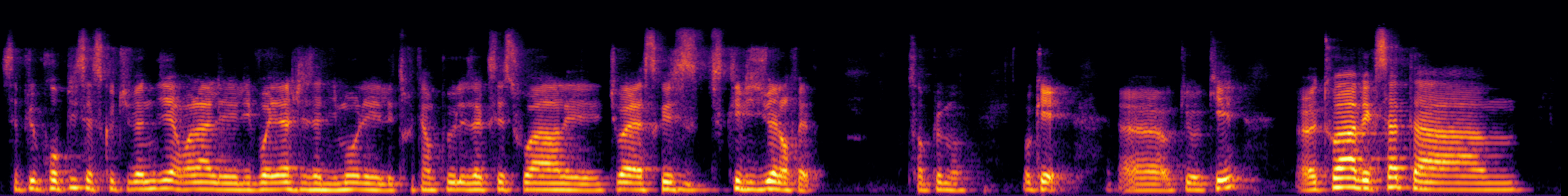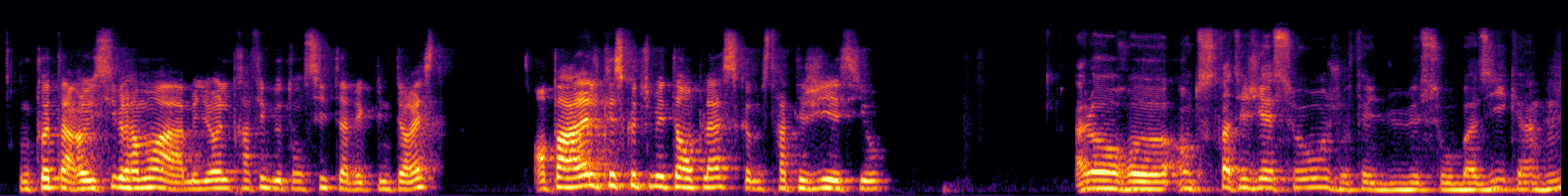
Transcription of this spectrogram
c'est plus propice à ce que tu viens de dire, voilà, les, voyages, les animaux, les, trucs un peu, les accessoires, les, tu vois, ce qui, est, visuel en fait, simplement. Ok, ok, ok. toi, avec ça, tu as réussi vraiment à améliorer le trafic de ton site avec Pinterest. En parallèle, qu'est-ce que tu mettais en place comme stratégie SEO alors, euh, en stratégie SEO, je fais du SEO basique. Hein. Mhm.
